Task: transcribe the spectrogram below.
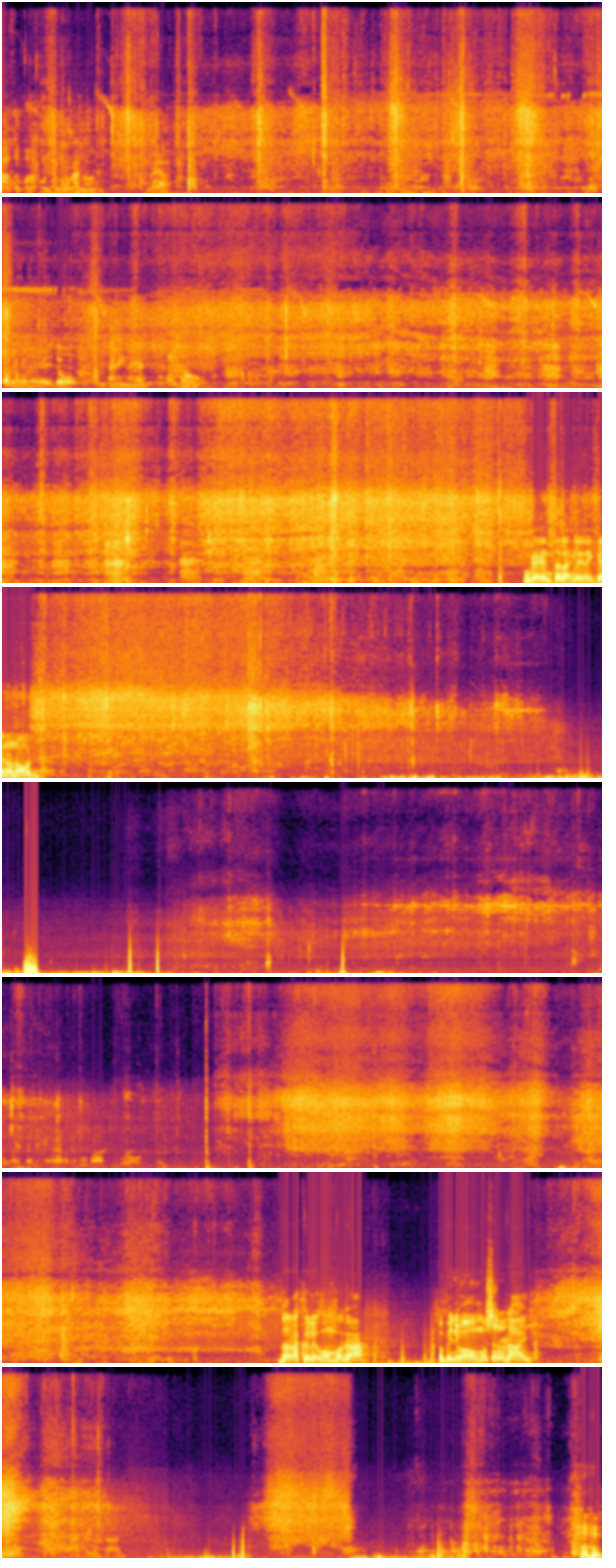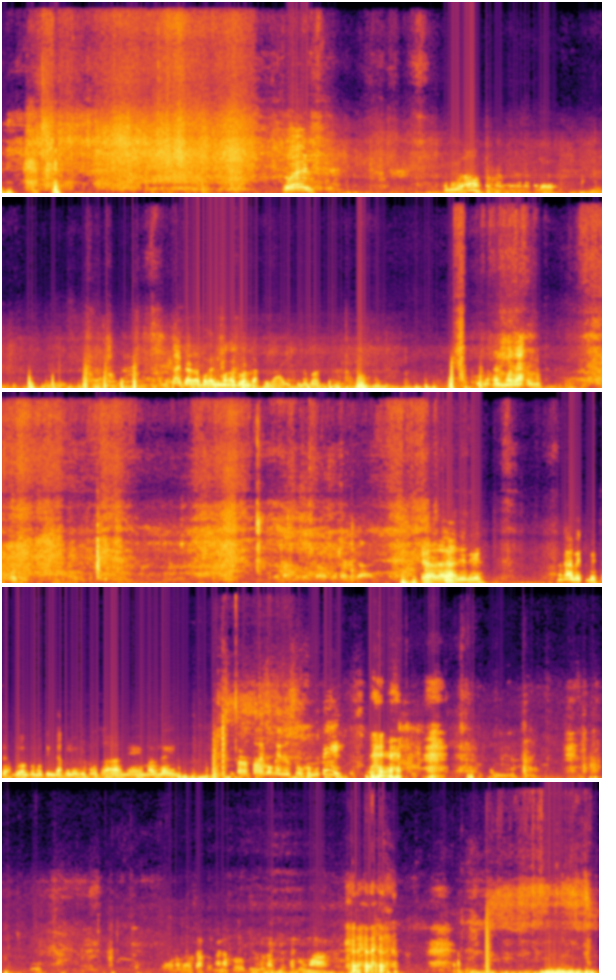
kato para konsumura nun. Kaya, Kung may talinga nga ido. kita rin nga yan. Puta daw. Ngayon, talang linig ka nunod. Kung may talinga nga naman nagbubahan ido. Dara kulo mong baga. Sabi ni mama mo sa raday. Well, ano mo no? Nakadara ba ka ng mga duwang kakila? Ay, sino ba? Nakad marao. Para nga ni nakabit-bit sa duwang kamuting dakilo. Di po sa ni Marlene. Di para tarago ngayon sa kamuti. Una mo sa anak ko, nakakita sa luma.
